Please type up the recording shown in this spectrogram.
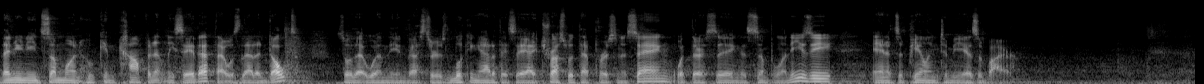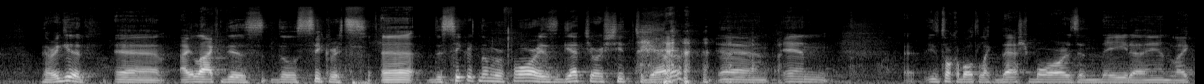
Then you need someone who can confidently say that. That was that adult so that when the investor is looking at it, they say, I trust what that person is saying. What they're saying is simple and easy, and it's appealing to me as a buyer. Very good. Uh, I like this those secrets. Uh, the secret number four is get your shit together, and, and uh, you talk about like dashboards and data and like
